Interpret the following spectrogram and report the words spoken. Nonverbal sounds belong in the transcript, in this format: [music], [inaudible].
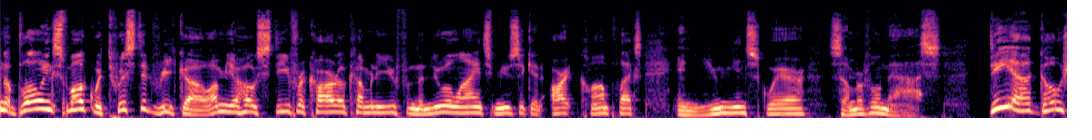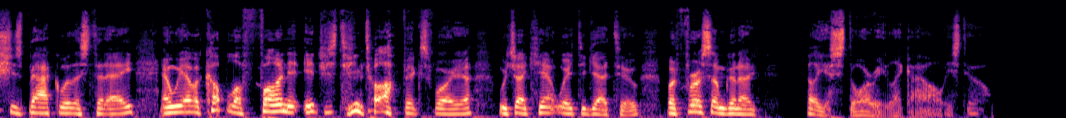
Welcome to Blowing Smoke with Twisted Rico. I'm your host, Steve Ricardo, coming to you from the New Alliance Music and Art Complex in Union Square, Somerville, Mass. Dia Ghosh is back with us today, and we have a couple of fun and interesting [laughs] topics for you, which I can't wait to get to. But first, I'm going to tell you a story like I always do.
